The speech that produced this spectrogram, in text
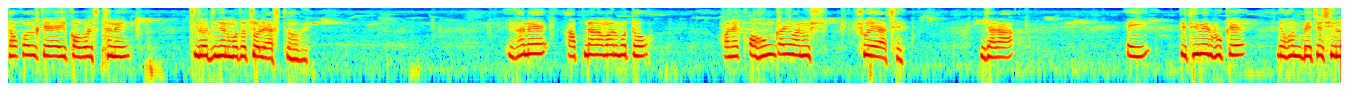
সকলকে এই কবরস্থানে চিরদিনের মতো চলে আসতে হবে। এখানে আপনার আমার মতো অনেক অহংকারী মানুষ শুয়ে আছে, যারা এই পৃথিবীর বুকে যখন বেঁচে ছিল,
